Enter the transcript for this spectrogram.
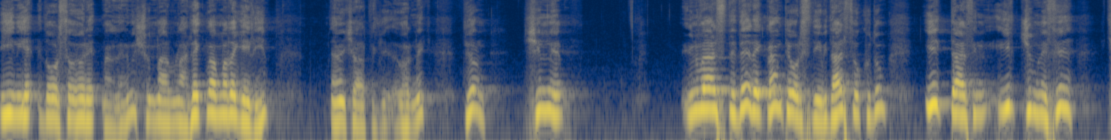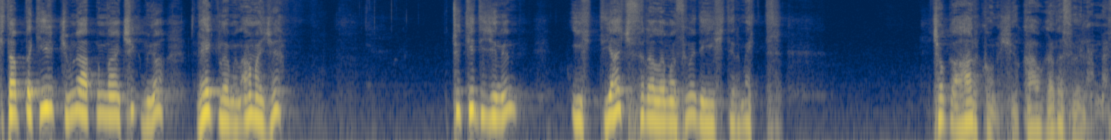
iyi niyetli doğrusu öğretmenlerimiz, şunlar bunlar. Reklamlara geleyim. En çarpıcı örnek. Diyorum, şimdi üniversitede reklam teorisi diye bir ders okudum. İlk dersin ilk cümlesi, kitaptaki ilk cümle aklımdan çıkmıyor. Reklamın amacı tüketicinin ihtiyaç sıralamasını değiştirmektir. Çok ağır konuşuyor, kavgada söylenmez.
